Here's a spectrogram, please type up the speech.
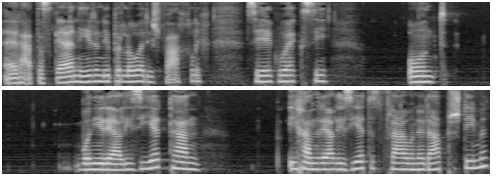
Er hat das gerne ihren überlassen, er war fachlich sehr gut. Gewesen. Und als ich realisiert habe, ich habe realisiert, dass die Frauen nicht abstimmen.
